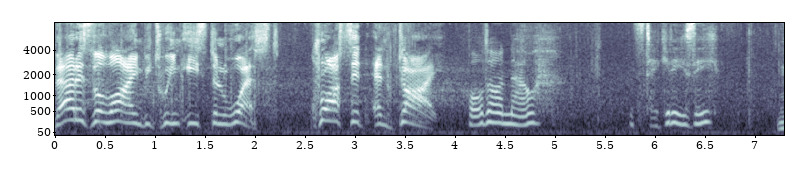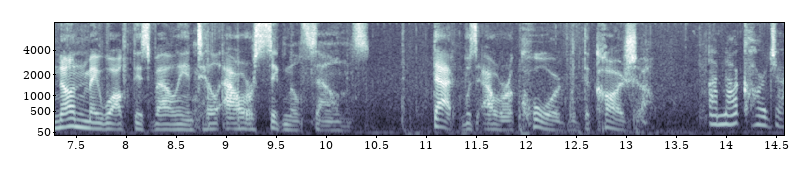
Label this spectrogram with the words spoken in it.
That is the line between East and West. Cross it and die. Hold on now. Let's take it easy. None may walk this valley until our signal sounds. That was our accord with the Carja. I'm not Carja.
